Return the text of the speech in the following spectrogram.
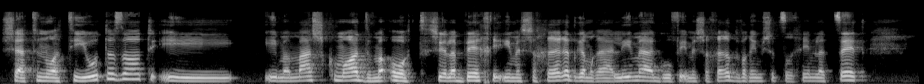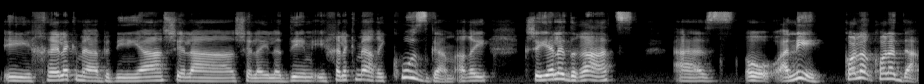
שהתנועתיות הזאת היא, היא ממש כמו הדמעות של הבכי, היא משחררת גם רעלים מהגוף, היא משחררת דברים שצריכים לצאת, היא חלק מהבנייה של, ה, של הילדים, היא חלק מהריכוז גם, הרי כשילד רץ, אז, או אני, כל, כל אדם,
